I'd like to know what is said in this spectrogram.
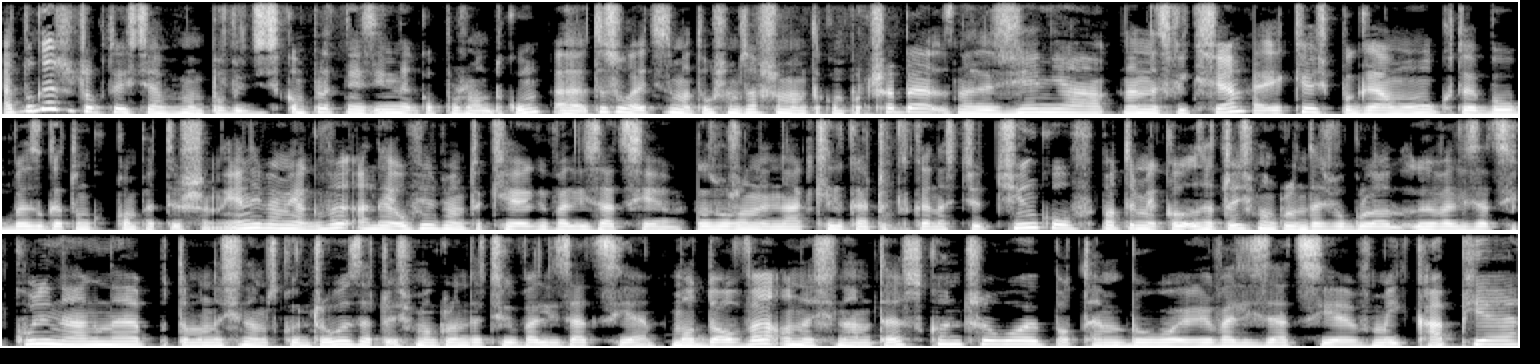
A druga rzecz, o której chciałabym wam powiedzieć, kompletnie z innego porządku, e, to słuchajcie, z Mateuszem zawsze mam taką potrzebę znalezienia na Netflixie jakiegoś programu, który był bez gatunku competition. Ja nie wiem jak wy, ale ja uwielbiam takie rywalizacje rozłożone na kilka czy kilkanaście odcinków. Potem jak zaczęliśmy oglądać w ogóle rywalizacje kulinarne, potem one się nam skończyły, zaczęliśmy oglądać rywalizacje modowe, one się nam też skończyły, potem były rywalizacje w make-upie,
